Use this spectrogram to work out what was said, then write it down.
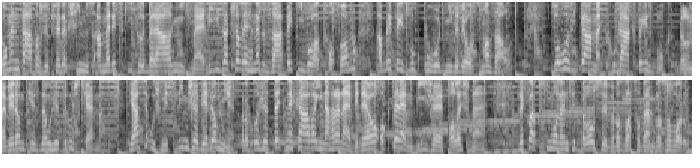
Komentátoři především z amerických liberálních médií začali hned v zápětí volat potom, aby Facebook původní video smazal. Dlouho říkáme, chudák Facebook, byl nevědomky zneužit Ruskem. Já si už myslím, že vědomně, protože teď nechávají nahrané video, o kterém ví, že je falešné. Řekla přímo Nancy Pelosi v rozhlasovém rozhovoru.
